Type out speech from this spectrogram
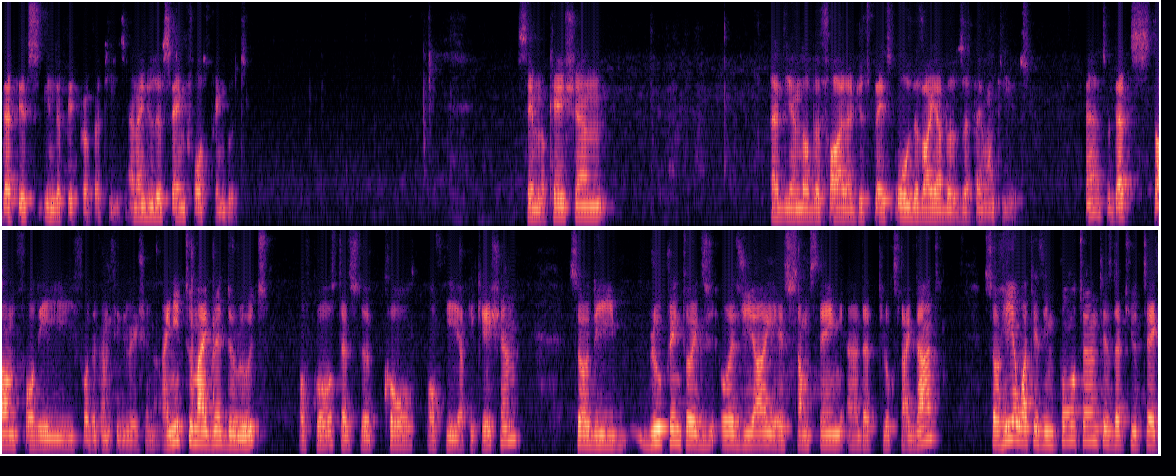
that is in the PID properties. And I do the same for Spring Boot. Same location. At the end of the file, I just place all the variables that I want to use. Yeah, so that's done for the for the configuration. I need to migrate the route, of course, that's the core of the application. So the blueprint OSGI is something uh, that looks like that. So here what is important is that you take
